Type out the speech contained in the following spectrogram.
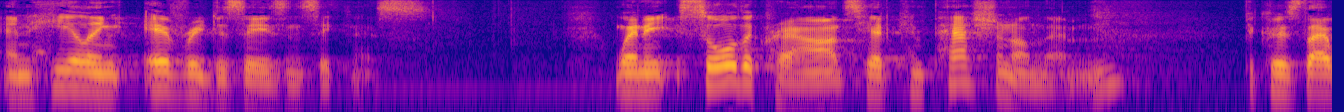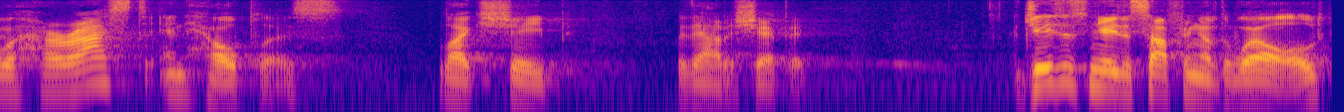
and healing every disease and sickness. When he saw the crowds, he had compassion on them because they were harassed and helpless, like sheep without a shepherd. Jesus knew the suffering of the world,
